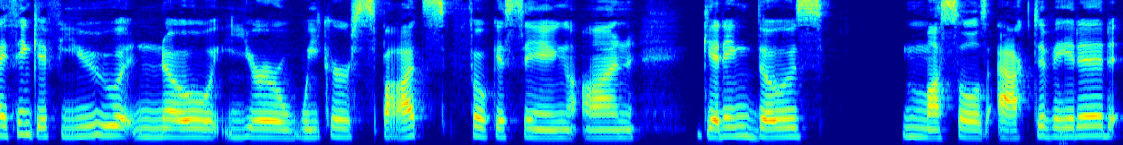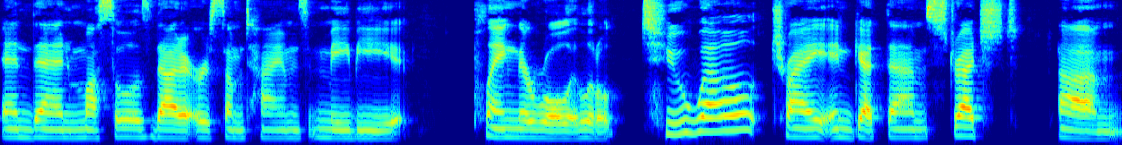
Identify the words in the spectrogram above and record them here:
I think if you know your weaker spots, focusing on getting those muscles activated and then muscles that are sometimes maybe playing their role a little too well, try and get them stretched, um,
